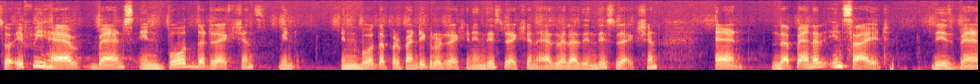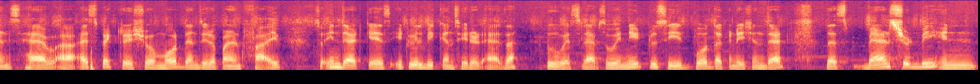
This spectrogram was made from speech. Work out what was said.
so if we have bands in both the directions mean in both the perpendicular direction in this direction as well as in this direction and the panel inside these bands have a aspect ratio more than 0.5 so in that case it will be considered as a two-way slab so we need to see both the conditions that the bands should be in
